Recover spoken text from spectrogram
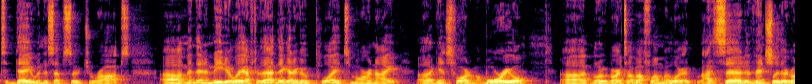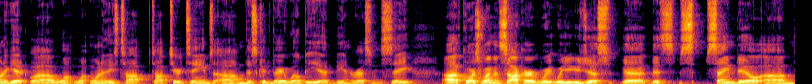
today when this episode drops. Um, and then immediately after that, they got to go play tomorrow night uh, against Florida Memorial. Uh, look, we've already talked about Flomo. Look, I said eventually they're going to get uh, one, one of these top top tier teams. Um, this could very well be it. Be interesting to see. Uh, of course, women's soccer, we, we you just uh, it's same deal. Um,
